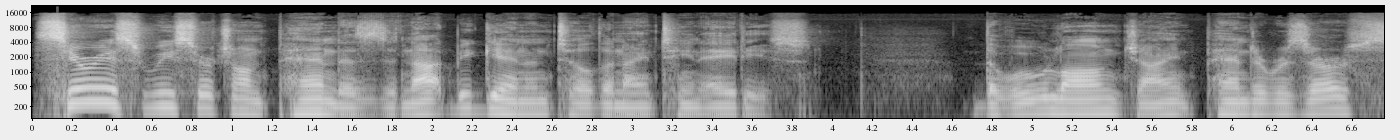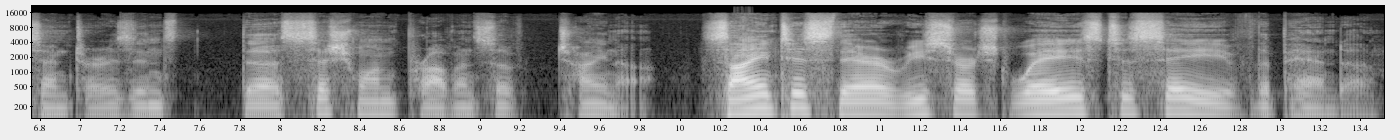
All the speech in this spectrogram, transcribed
Serious research on pandas did not begin until the 1980s. The Wolong Giant Panda Reserve Center is in the Sichuan province of China. Scientists there researched ways to save the panda.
